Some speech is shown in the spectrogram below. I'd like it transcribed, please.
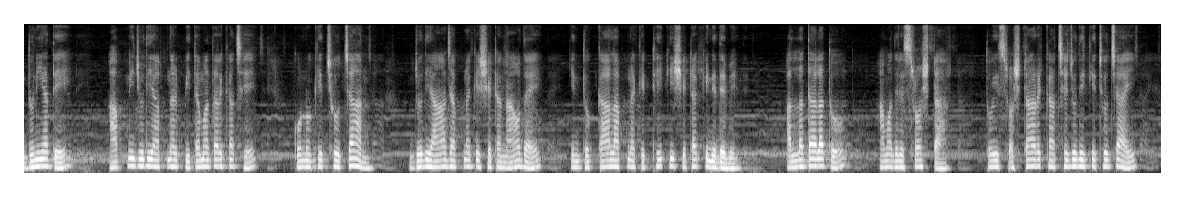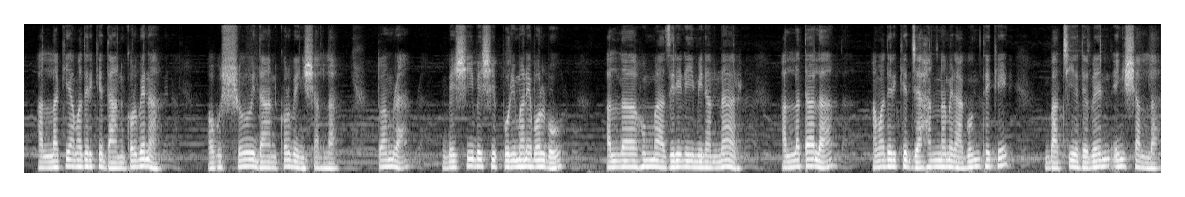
দুনিয়াতে আপনি যদি আপনার পিতামাতার কাছে কোনো কিছু চান, যদি আজ আপনাকে সেটা নাও দেয় কিন্তু কাল আপনাকে ঠিকই সেটা কিনে দেবে। আল্লাহ তাআলা তো আমাদের স্রষ্টা। তো এই স্রষ্টার কাছে যদি কিছু চাই, আল্লাহ কি আমাদেরকে দান করবে না? অবশ্যই দান করবে ইনশাল্লাহ তো আমরা বেশি বেশি পরিমাণে বলব আল্লাহ হুম্মা আজিরিনী মিনান্নার আল্লাহ তাআলা আমাদেরকে জাহান্নামের আগুন থেকে বাঁচিয়ে দেবেন ইনশাল্লাহ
